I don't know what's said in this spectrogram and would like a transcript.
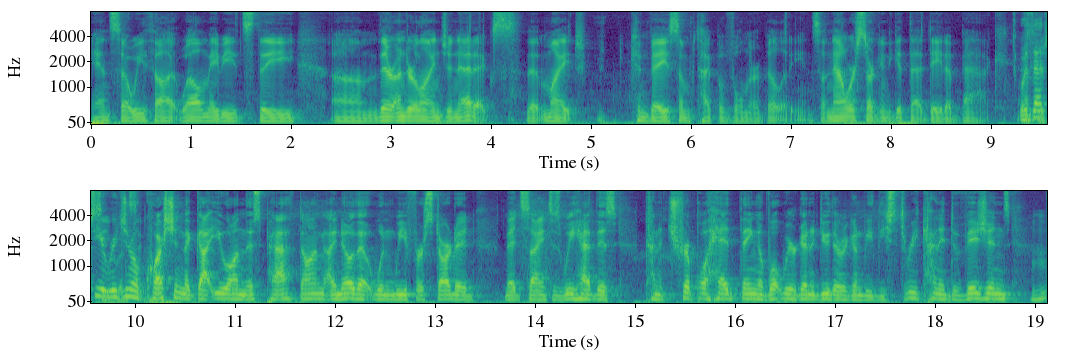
And so we thought, well, maybe it's the um, their underlying genetics that might convey some type of vulnerability. And so now we're starting to get that data back. Was that the original question that got you on this path, Don? I know that when we first started med sciences, we had this kind of triple head thing of what we were going to do. There were going to be these three kind of divisions. Mm-hmm.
